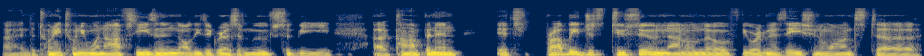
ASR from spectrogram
uh, in the 2021 offseason, all these aggressive moves to be uh, competent, it's probably just too soon. I don't know if the organization wants to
